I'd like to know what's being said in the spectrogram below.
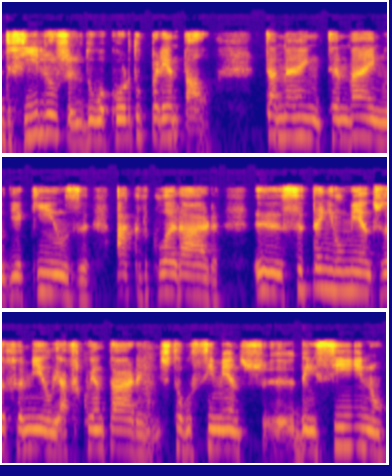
de filhos, do acordo parental. Também, também no dia 15 há que declarar eh, se tem elementos da família a frequentarem estabelecimentos eh, de ensino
